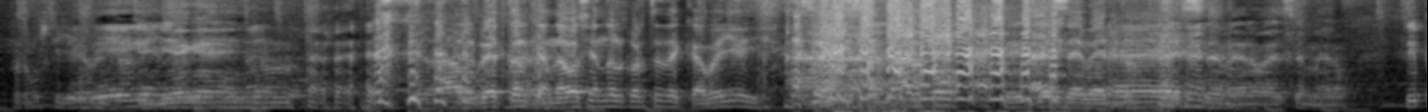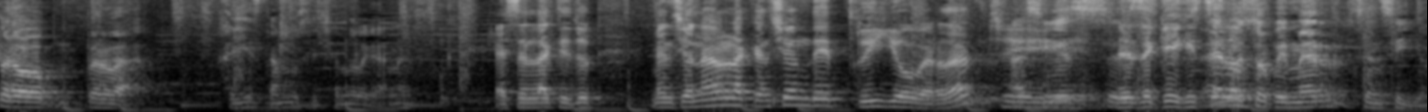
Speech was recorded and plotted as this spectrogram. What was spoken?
Esperemos que llegue. Que un- El Beto, el que andaba haciendo el corte de cabello y Sí, sí, Ese Beto. Ese mero, ese mero. Sí, pero, pero ah, ahí estamos echándole ganas. Esa es la actitud. Mencionaron la canción de tú y yo, ¿verdad? Sí. Así es. Desde es- que dijiste es los- nuestro primer sencillo.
